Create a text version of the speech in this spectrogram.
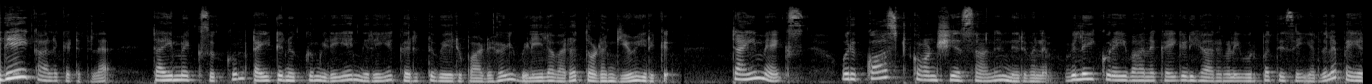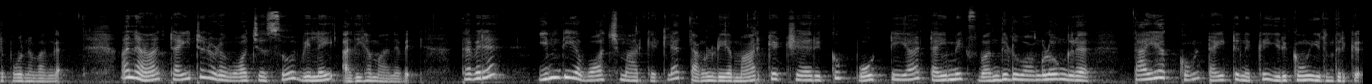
இதே காலகட்டத்தில் டைமெக்ஸுக்கும் டைட்டனுக்கும் இடையே நிறைய கருத்து வேறுபாடுகள் வெளியில் வர தொடங்கியும் இருக்குது டைமெக்ஸ் ஒரு காஸ்ட் கான்ஷியஸான நிறுவனம். விலை குறைவான கைகடிகாரங்களை உற்பத்தி செய்கிறதுல பெயர் போனவங்க. ஆனால் டைட்டனோட வாட்சஸோ விலை அதிகமானவை. தவிர இந்திய வாட்ச் மார்க்கெட்டில் தங்களுடைய மார்க்கெட் ஷேருக்கு போட்டியாக டைமெக்ஸ் வந்துடுவாங்களோங்கிற தயக்கம் டைட்டனுக்கு இருக்கவும் இருந்திருக்கு.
